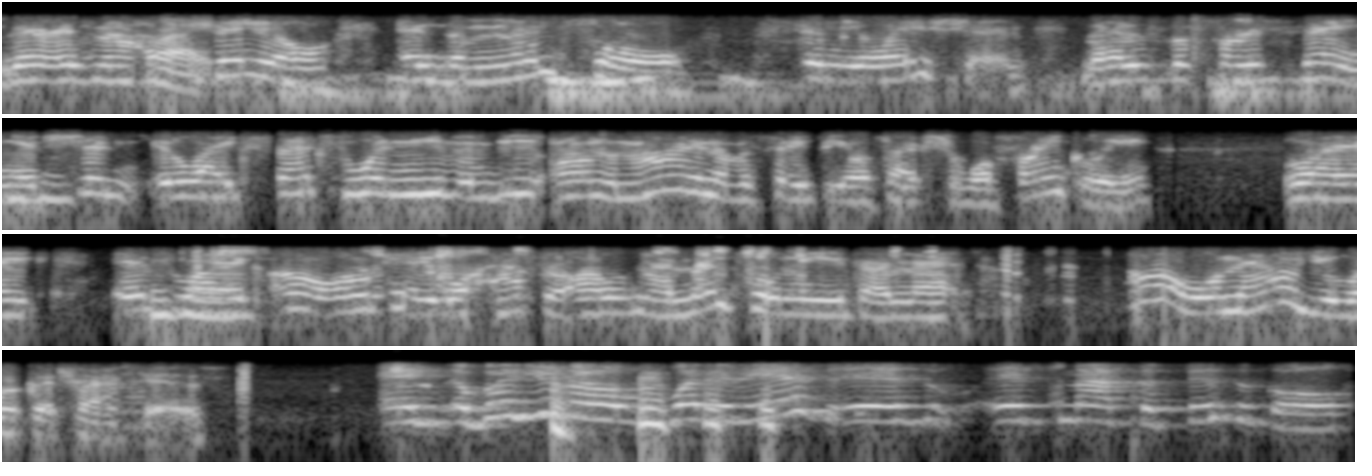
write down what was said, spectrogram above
There is not Right. a fail in the mental stimulation. That is the first thing. It shouldn't it, like sex wouldn't even be on the mind of a sapiosexual, frankly. Like it's Mhm. like, oh, okay, well after all of my mental needs are met, oh well now you look attractive. And, but you know what it is is it's not the physical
